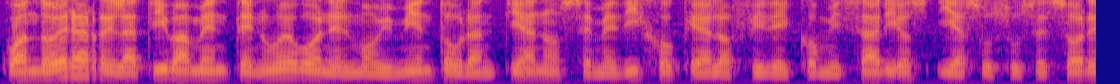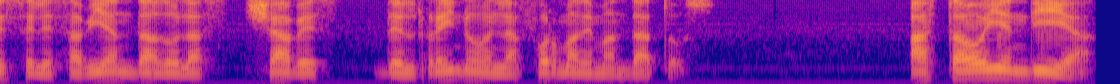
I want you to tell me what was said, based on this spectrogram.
Cuando era relativamente nuevo en el movimiento urantiano se me dijo que a los fideicomisarios y a sus sucesores se les habían dado las llaves del reino en la forma de mandatos. Hasta hoy en día,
